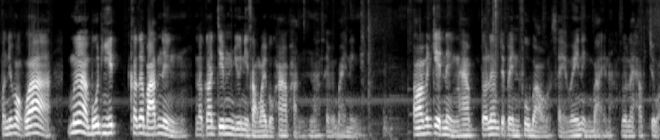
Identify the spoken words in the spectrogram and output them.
คนที่บอกว่าเมื่อบูทฮิตเขาจะบัสหนึ่งแล้วก็จิ้มยูนิตสองใบบวกห้าพันนะใส่ไปใบหนึ่งต่อมาเป็นเกรดหนึ่งนะครับ ตัวเริ่มจะเป็นฟูลเบลใส่ไว้หนึ่งใบนะโดนอะไรครับจั่ว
